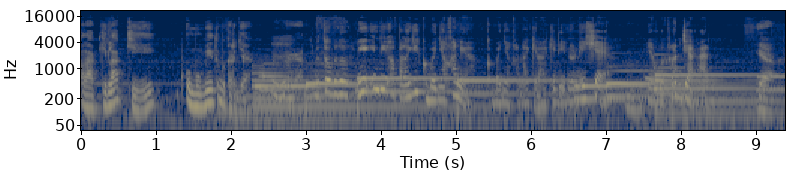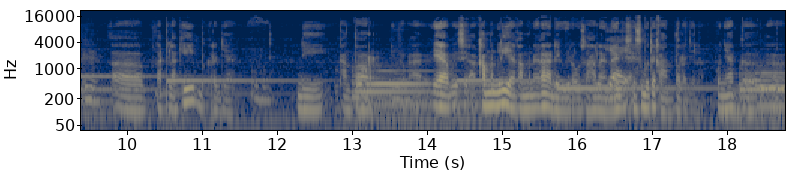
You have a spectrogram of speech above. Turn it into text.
laki-laki umumnya itu bekerja ya kan? betul betul. Ini ini apalagi kebanyakan ya kebanyakan laki-laki di Indonesia ya yang bekerja kan? Ya eh, laki-laki bekerja di kantor gitu kan. Ya commonly ya commonly kan ada yang wirausaha lain-lain. Iya, iya. saya sebutnya kantor aja lah. Punya ke eh,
